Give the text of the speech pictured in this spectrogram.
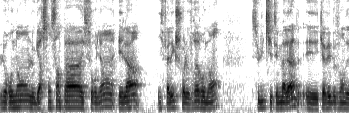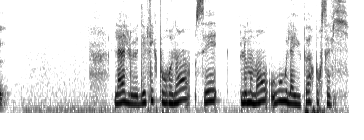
le Ronan, le garçon sympa et souriant, et là, il fallait que je sois le vrai Ronan, celui qui était malade et qui avait besoin d'aide. Là, le déclic pour Ronan, c'est le moment où il a eu peur pour sa vie.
